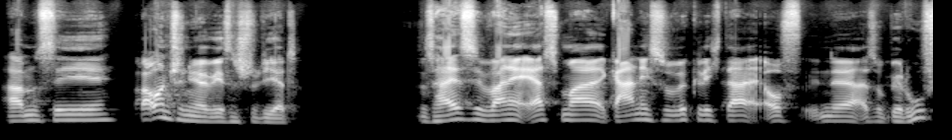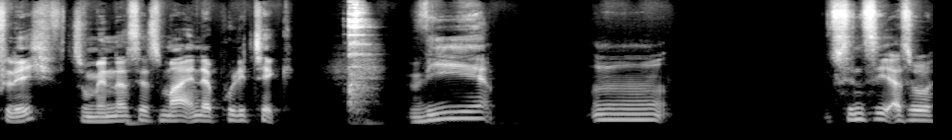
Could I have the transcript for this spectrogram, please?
haben Sie Bauingenieurwesen studiert. Das heißt, Sie waren ja erstmal gar nicht so wirklich da auf, in der, also beruflich zumindest jetzt mal in der Politik. Wie mh, sind Sie, also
